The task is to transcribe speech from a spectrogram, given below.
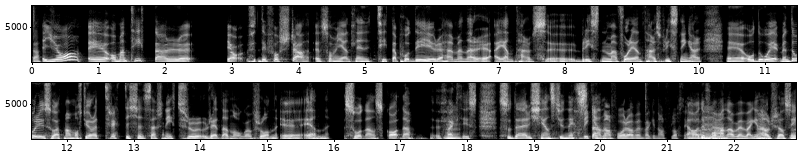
då? Ja, eh, om man tittar... Ja, det första eh, som vi egentligen tittar på det är ju det här med när, eh, ändtarmsbrist, när man får ändtarmsbristningar. Eh, och då är, men då är det ju så att man måste göra 30 kejsarsnitt för att rädda någon från eh, en sådan skada eh, faktiskt. Så där känns ju nästan... Vilket man får av en vaginal förlossning. Ja, det får Mm. man av en vaginalförlossning.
